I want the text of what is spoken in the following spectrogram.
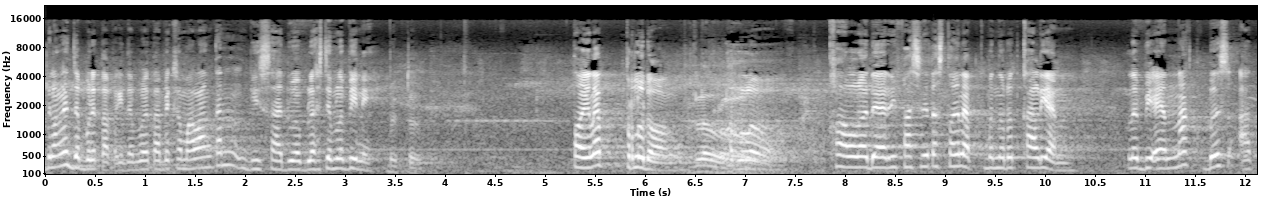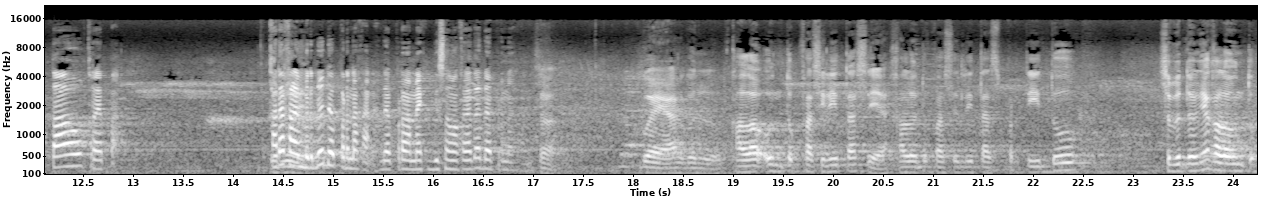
bilangnya Jabodetabek, Jabodetabek ke Malang kan bisa 12 jam lebih nih. betul Toilet perlu dong. Perlu. Perlu. Kalau dari fasilitas toilet, menurut kalian lebih enak bus atau kereta? Karena kalian berdua udah pernah kan? Udah pernah naik bis sama kereta, udah pernah kan? So, gue ya, gue dulu. Kalau untuk fasilitas ya, kalau untuk fasilitas seperti itu, sebetulnya kalau untuk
